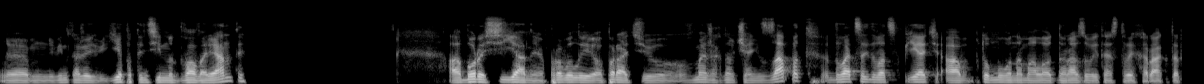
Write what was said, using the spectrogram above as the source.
Ем, Він каже: є потенційно два варіанти. Або росіяни провели операцію в межах навчань Запад 2025, а тому вона мала одноразовий тестовий характер.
